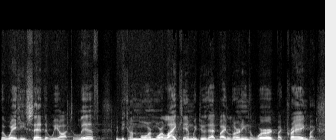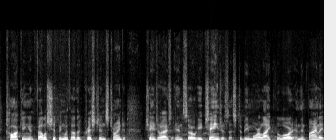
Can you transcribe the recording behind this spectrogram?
the way He said that we ought to live. We become more and more like Him. We do that by learning the Word, by praying, by talking and fellowshipping with other Christians, trying to change our lives. And so He changes us to be more like the Lord. And then finally,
